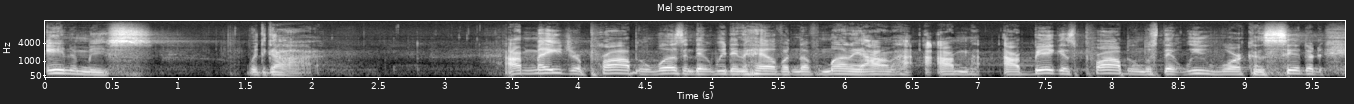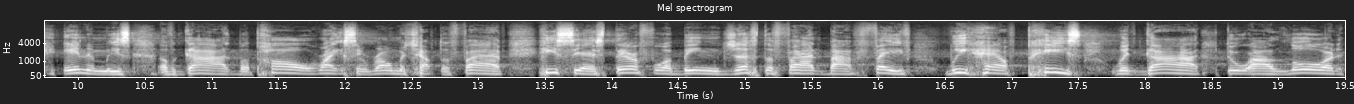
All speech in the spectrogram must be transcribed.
enemies with God. Our major problem wasn't that we didn't have enough money. Our, our, our, biggest problem was that we were considered enemies of God. But Paul writes in Romans chapter 5, he says, Therefore, being justified by faith, we have peace with God through our Lord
